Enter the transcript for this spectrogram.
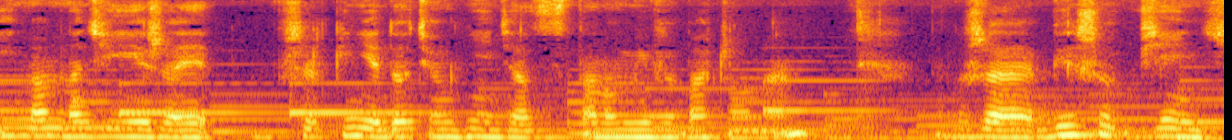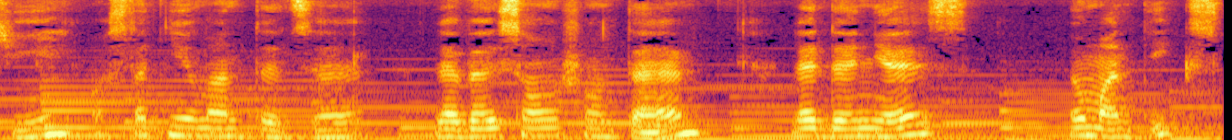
i mam nadzieję, że wszelkie niedociągnięcia zostaną mi wybaczone. Że wzięci ostatni romantycy, Le Version Chanté, Le Derniers Romantiques,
